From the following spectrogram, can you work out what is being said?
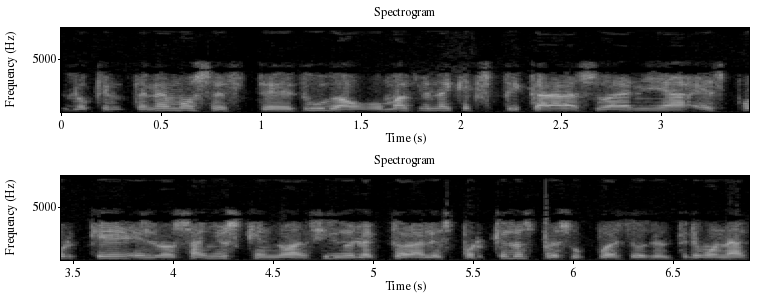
lo que tenemos este duda o más bien hay que explicar a la ciudadanía es por qué en los años que no han sido electorales, por qué los presupuestos del tribunal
